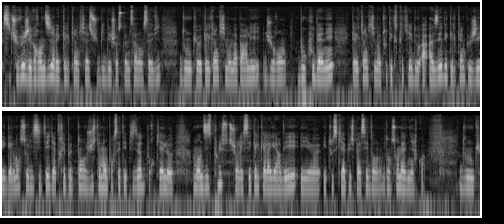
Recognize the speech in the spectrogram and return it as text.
si tu veux j'ai grandi avec quelqu'un qui a subi des choses comme ça dans sa vie. Donc euh, quelqu'un qui m'en a parlé durant beaucoup d'années quelqu'un qui m'a tout expliqué de A à Z et quelqu'un que j'ai également sollicité il y a très peu de temps justement pour cet épisode pour qu'elle m'en dise plus sur les séquelles qu'elle a gardées et, tout ce qui a pu se passer dans, son avenir quoi. Donc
